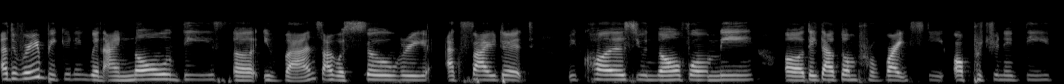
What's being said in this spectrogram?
At the very beginning, when I know these uh, events, I was so very excited because you know, for me, uh, Datathon provides the opportunity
